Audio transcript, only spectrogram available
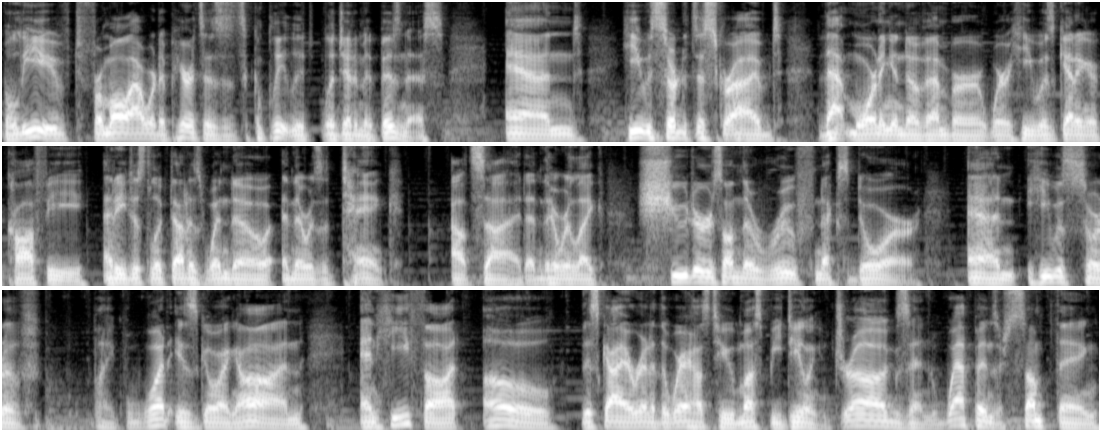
believed from all outward appearances it's a completely legitimate business. And he was sort of described that morning in November where he was getting a coffee and he just looked out his window and there was a tank outside and there were like shooters on the roof next door. And he was sort of like, what is going on? And he thought, oh, this guy I rented the warehouse to must be dealing drugs and weapons or something.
